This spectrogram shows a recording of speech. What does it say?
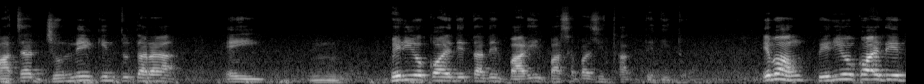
বাঁচার জন্যেই কিন্তু তারা এই পেরিয় কয়েদে তাদের বাড়ির পাশাপাশি থাকতে দিত। এবং পেরিয় কয়েদের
